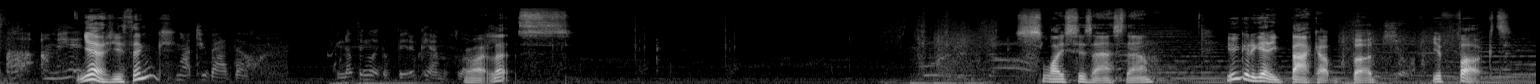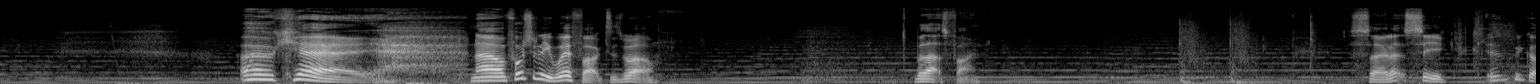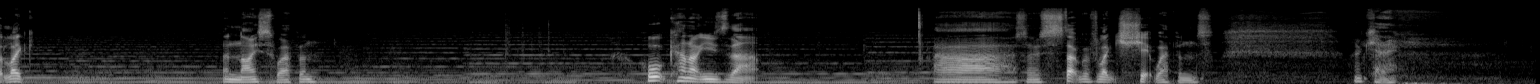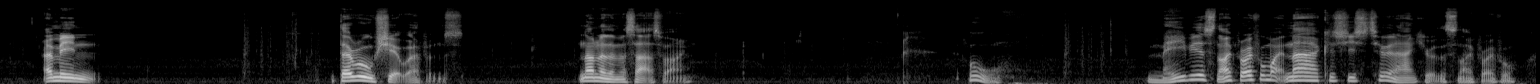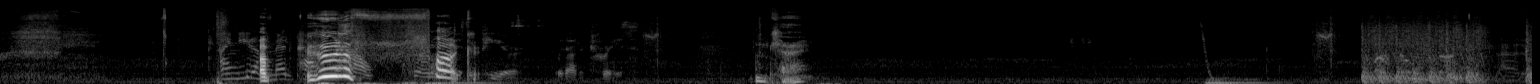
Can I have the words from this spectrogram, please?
Uh, I'm hit. Yeah, you think? Not too bad though. Nothing like a bit of camouflage. Right, let's slice his ass down. You ain't gonna get any backup, bud. You're fucked. Okay. Now, unfortunately, we're fucked as well. But that's fine. So, let's see. Have we got, like, a nice weapon? Hawk cannot use that. Ah, so stuck with, like, shit weapons. Okay. I mean, they're all shit weapons. None of them are satisfying. Ooh. Maybe a sniper rifle might... Nah, because she's too inaccurate, the sniper rifle. I need Uh, a who the now, so I won't fuck? disappear without a trace. Okay.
